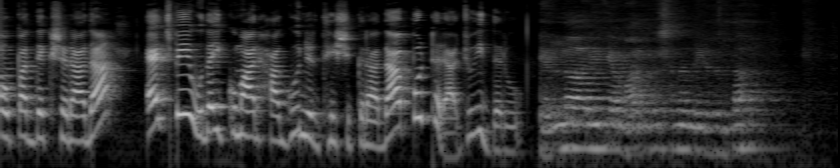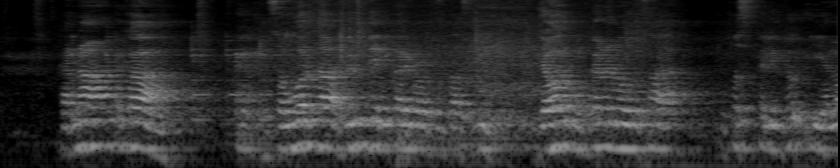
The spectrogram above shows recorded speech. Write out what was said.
ಉಪಾಧ್ಯಕ್ಷರಾದ ಎಚ್ ಪಿ ಉದಯ್ ಕುಮಾರ್ ಹಾಗೂ ನಿರ್ದೇಶಕರಾದ ಪುಟ್ಟರಾಜು ಇದ್ದರು. ಎಲ್ಲ ರೀತಿಯ ಮಾರ್ಗದರ್ಶನ ನೀಡಿದಂಥ ಕರ್ನಾಟಕ ಸಂವರ್ಧ ಅಭಿವೃದ್ಧಿ ಅಧಿಕಾರಿಗಳಾದಂಥ ಶ್ರೀ ಜವಾಹರ್ ಮುಖಂಡನವರು ಸಹ ಉಪಸ್ಥಿತರಿದ್ದು ಈ ಎಲ್ಲ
